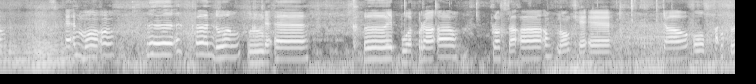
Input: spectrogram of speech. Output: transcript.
ง นหมอเหลือเกินดวงแดเคยปวดปร้าเพราะสาวน้องแค่เจ้าโอพันแผล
